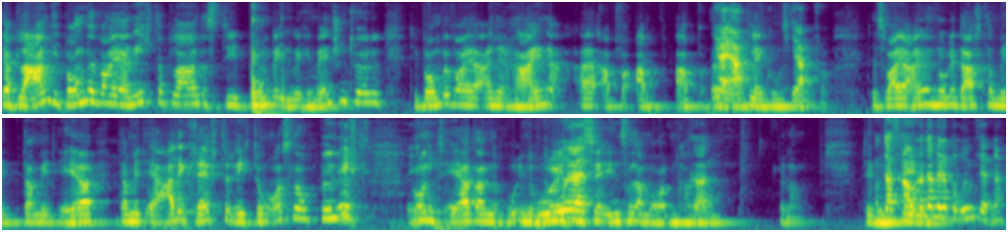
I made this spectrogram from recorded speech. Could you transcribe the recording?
der Plan, die Bombe war ja nicht der Plan, dass die Bombe irgendwelche Menschen tötet. Die Bombe war ja eine reine äh, ab, ab, ab, äh, Das war ja einfach nur gedacht, damit, damit, er, damit er alle Kräfte Richtung Oslo bündelt richtig. und er dann in Ruhe, Ruhe diese Insel ermorden kann. Kann. Genau. Den, Und das auch nur, damit er berühmt wird, ne?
